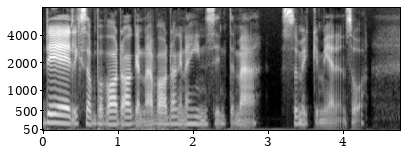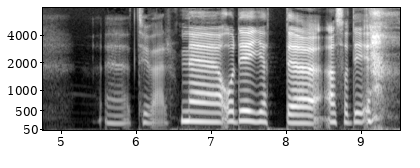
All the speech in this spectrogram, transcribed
det är liksom på vardagarna. Vardagarna hinns inte med så mycket mer än så. Tyvärr. Nej, och det är jätte, alltså det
